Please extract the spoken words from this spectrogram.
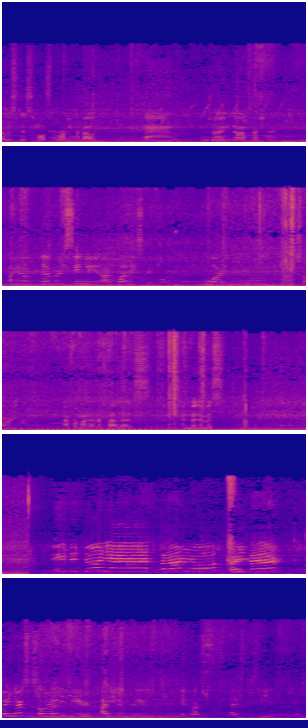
I was just also running about and enjoying the fresh air. I have never seen you in our palace before. Who are you? I'm sorry. I'm from another palace, and my name is Rami. Lady Juliet! Where are you? Are you there? My nurse is already here. I should leave. It was nice to see you, young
